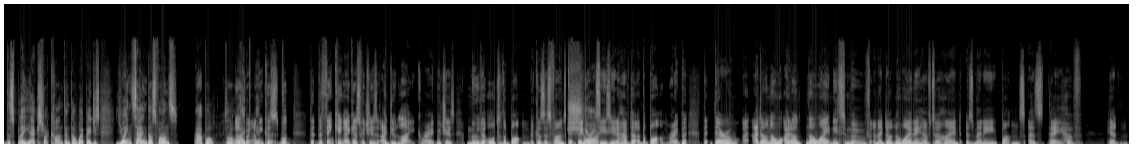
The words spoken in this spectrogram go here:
display extra content on web pages, you ain't selling those phones, Apple. So, No, like, but I mean, because well, the the thinking, I guess, which is I do like, right, which is move it all to the bottom because as phones get bigger, Sure. it's easier to have that at the bottom, right? But th- there are, I- I don't know, I don't know why it needs to move, and I don't know why they have to hide as many buttons as they have hidden.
